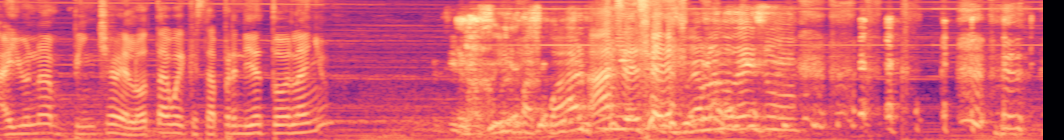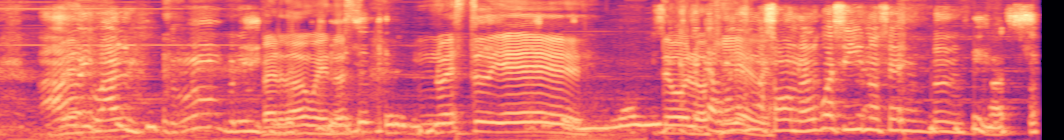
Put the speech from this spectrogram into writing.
hay una pinche velota, güey, que está prendida todo el año. Sí, Pascual. Ah, puñeta, sí, sí. Estoy hablando de eso. Ay, vale. No, primo. Perdón, güey, no, no estudié teología, es masón, algo así, no sé. Más.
